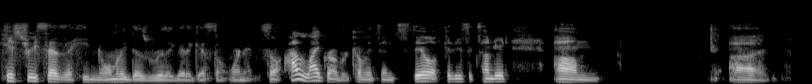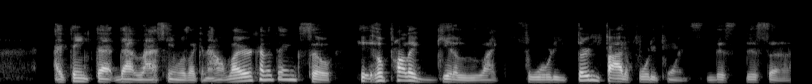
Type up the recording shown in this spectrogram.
history says that he normally does really good against the Hornets. So I like Robert Covington still at 5600. Um, uh, I think that that last game was like an outlier kind of thing. So he, will probably get a, like 40, 35 to 40 points this this uh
